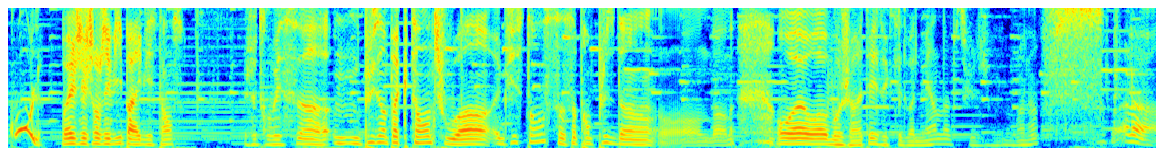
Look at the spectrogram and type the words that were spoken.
Cool Ouais, j'ai changé vie par existence. Je trouvais ça hum, plus impactant, tu vois. Existence, ça, prend plus d'un... Ouais, ouais, bon, j'ai arrêté avec cette voix de merde, là, parce que... je- Voilà. Voilà.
